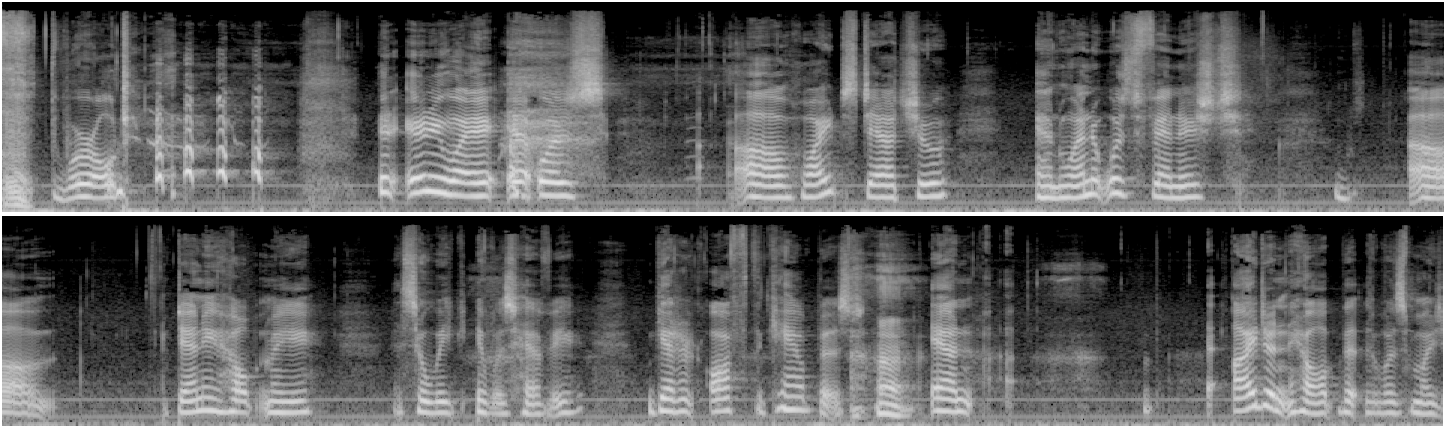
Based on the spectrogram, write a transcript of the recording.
world. Anyway, it was a white statue, and when it was finished, um, Danny helped me, so we it was heavy, get it off the campus, and I didn't help, but it was my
